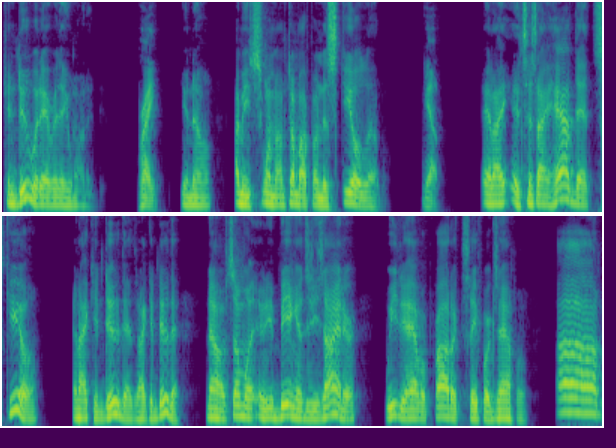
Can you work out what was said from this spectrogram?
can do whatever they want to do. Right. You know, I mean, swim, I'm talking about from the skill level Yeah. and I and since I have that skill and I can do that, I can do that. Now, if someone being a designer, we have a product, say for example, uh,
